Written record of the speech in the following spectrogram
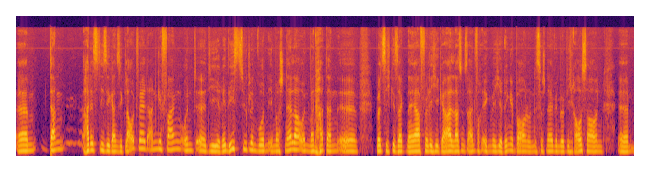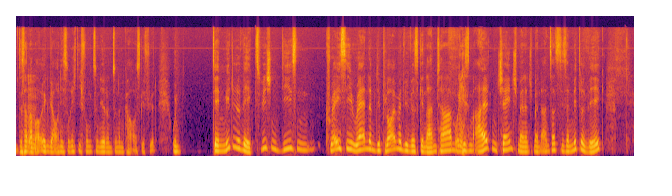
Ähm, dann hat jetzt diese ganze Cloud-Welt angefangen und äh, die Release-Zyklen wurden immer schneller und man hat dann äh, plötzlich gesagt, naja, völlig egal, lass uns einfach irgendwelche Ringe bauen und es so schnell wie möglich raushauen. Äh, das hat mhm. aber auch irgendwie auch nicht so richtig funktioniert und zu einem Chaos geführt. Und den Mittelweg zwischen diesen crazy random Deployment, wie wir es genannt haben, und ja. diesem alten Change Management Ansatz, dieser Mittelweg,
